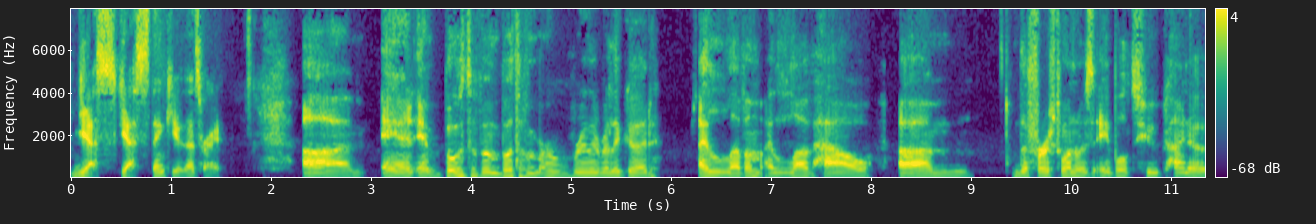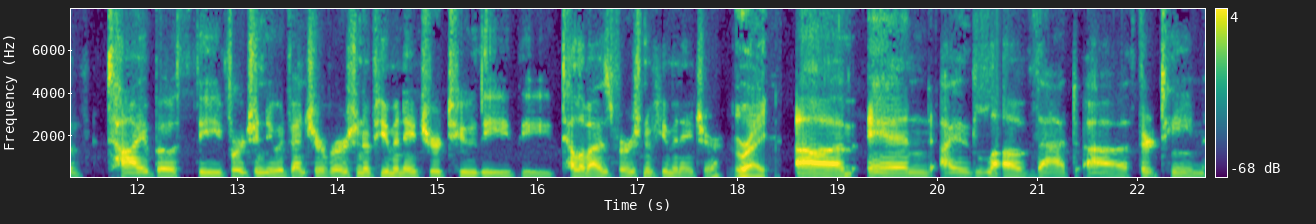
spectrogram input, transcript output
Yes, yes, thank you. That's right. Um, and and both of them, both of them are really, really good. I love them. I love how um, the first one was able to kind of tie both the Virgin New Adventure version of Human Nature to the the televised version of Human Nature. Right. Um, and I love that uh, thirteen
